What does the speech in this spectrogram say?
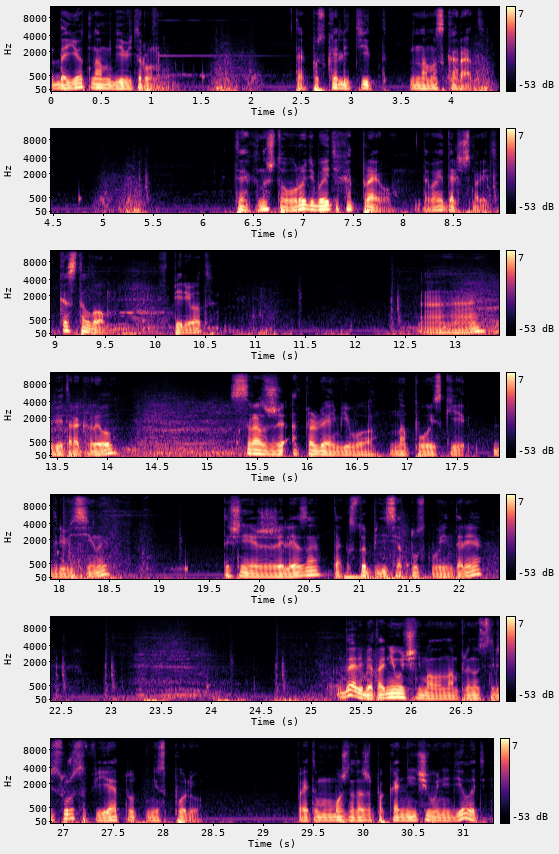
Дает нам 9 рун. Так, пускай летит на маскарад. Так, ну что, вроде бы этих отправил. Давай дальше смотреть. Костолом. Вперед Ага, ветрокрыл. Сразу же отправляем его на поиски древесины. Точнее, железа. Так, 150 тусклого янтаря. Да, ребят, они очень мало нам приносят ресурсов Я тут не спорю. Поэтому можно даже пока ничего не делать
